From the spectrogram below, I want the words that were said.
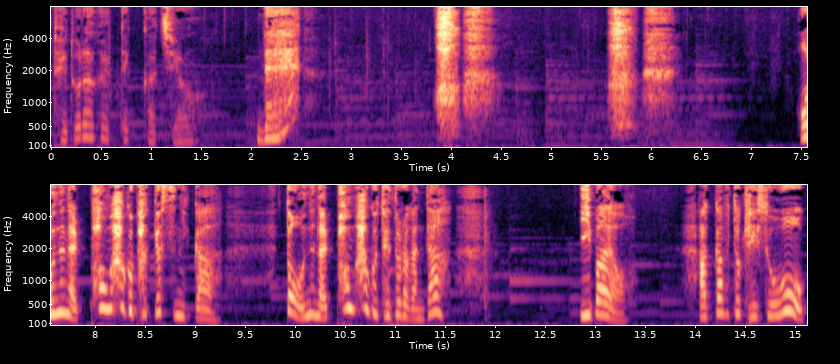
되돌아갈 때까지요. 네? 어느 날 펑 하고 바뀌었으니까 또 어느 날 펑 하고 되돌아간다? 이봐요. 아까부터 계속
